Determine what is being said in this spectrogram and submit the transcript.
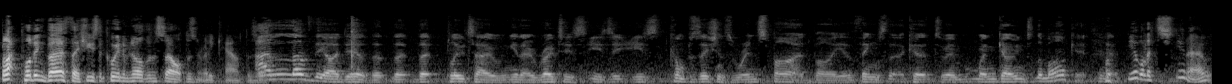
Black Pudding Bertha, she's the Queen of Northern Soul, doesn't really count, does it? I love the idea that, that, that Pluto, you know, wrote his, his, his compositions were inspired by you know, things that occurred to him when going to the market. You know. yeah, well, it's, you know,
